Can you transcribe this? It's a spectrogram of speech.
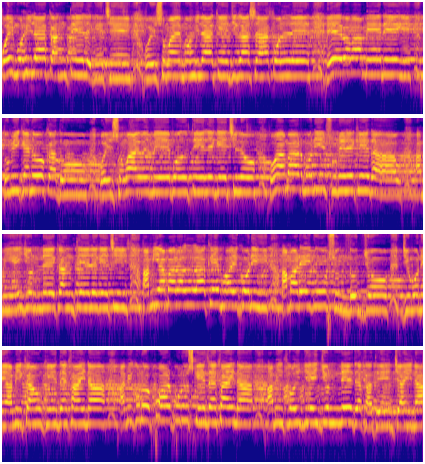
ওই মহিলা কানতে লেগেছে। ওই সময় মহিলাকে জিজ্ঞাসা করলে, এ বাবা মেয়ে রে, তুমি কেন কাঁদো? ওই সময় ওই মেয়ে বলতে লেগেছিল, ও আমার মনি শুনে রেখে দাও। আমি এই জন্যে কাঁদতে লেগেছি। আমি আমার আল্লাহকে ভয় করি। আমার এই রূপ সৌন্দর্য। জীবনে আমি কাউকে দেখাই না। আমি কোনো পর পুরুষকে দেখাই না। আমি এই জন্যে দেখাতে চাই না।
